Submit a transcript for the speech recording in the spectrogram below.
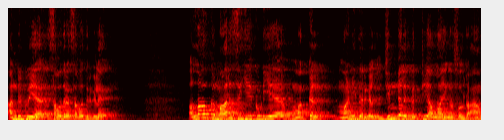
அன்பிற்குரிய சகோதர சகோதரிகளே அல்லாவுக்கு மாறு செய்யக்கூடிய மக்கள் மனிதர்கள் ஜின்களை பற்றி அல்லாஹ் இங்க சொல்றான்.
